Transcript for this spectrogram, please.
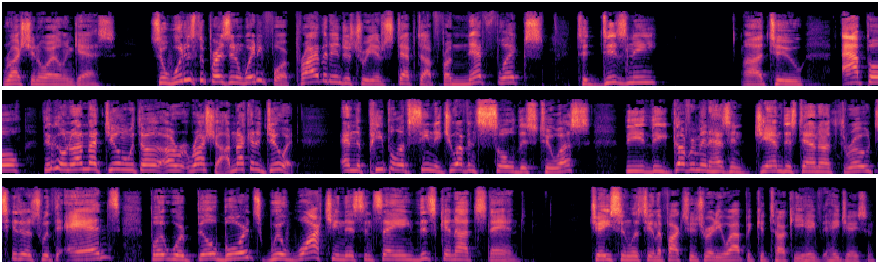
Russian oil and gas. So, what is the president waiting for? Private industry have stepped up from Netflix to Disney uh, to Apple. They're going, I'm not dealing with uh, uh, Russia. I'm not going to do it. And the people have seen it. You haven't sold this to us. The, the government hasn't jammed this down our throats, hit us with ads, but we're billboards. We're watching this and saying this cannot stand. Jason, listening on the Fox News Radio app in Kentucky. Hey, hey, Jason.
